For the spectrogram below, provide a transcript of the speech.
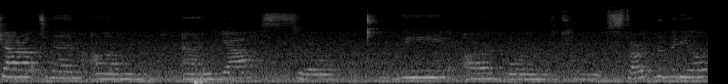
shout out to them. Um, and yeah, so we are going to start the video.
